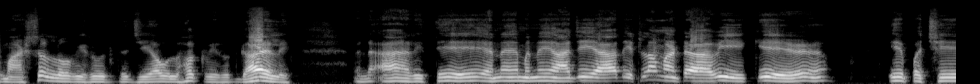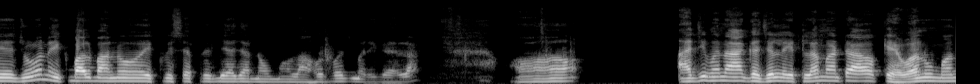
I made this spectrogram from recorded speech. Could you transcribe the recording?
માર્શલ લો વિરુદ્ધ, જિયાઉલ હક વિરુદ્ધ ગાયેલી. અને આ રીતે એને મને આજે યાદ એટલા માટે આવી કે એ પછી જુઓ ને ઇકબાલ બાનો એકવીસ એપ્રિલ બે હજાર નવમાં લાહોરમાં જ મરી ગયેલા. આજે મને આ ગઝલ એટલા માટે આ કહેવાનું મન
